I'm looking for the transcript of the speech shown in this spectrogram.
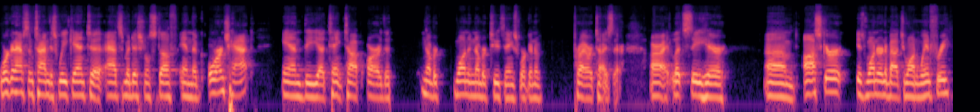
We're gonna have some time this weekend to add some additional stuff. And the orange hat and the uh, tank top are the number one and number two things we're gonna prioritize there. All right, let's see here. Um, Oscar is wondering about Juwann Winfree.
